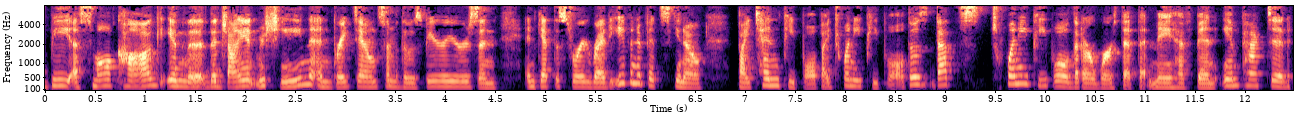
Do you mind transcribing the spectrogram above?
be a small cog in the, the giant machine and break down some of those barriers, and and get the story read even if it's you know by 10 people by 20 people. Those that's 20 people that are worth it that may have been impacted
